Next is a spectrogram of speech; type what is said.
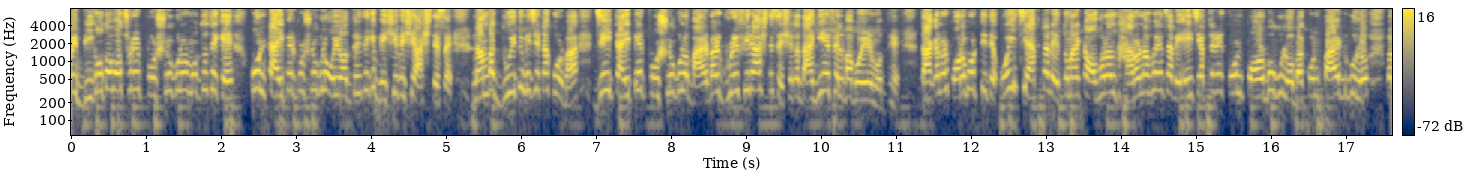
ওই বিগত বছরের প্রশ্নগুলোর মধ্য থেকে কোন টাইপের প্রশ্নগুলো ওই অধ্যায় থেকে বেশি বেশি আসতেছে। নাম্বার দুই তুমি যেটা করবা, যেই টাইপের প্রশ্নগুলো বারবার ঘুরে ফিরে আসতেছে, সেটা দাগিয়ে ফেলবা বইয়ের মধ্যে। দাগানোর পরবর্তীতে ওই চ্যাপ্টারে তোমার একটা ওভারঅল ধারণা হয়ে যাবে, এই চ্যাপ্টারের কোন পর্বগুলো বা কোন পার্টগুলো বা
